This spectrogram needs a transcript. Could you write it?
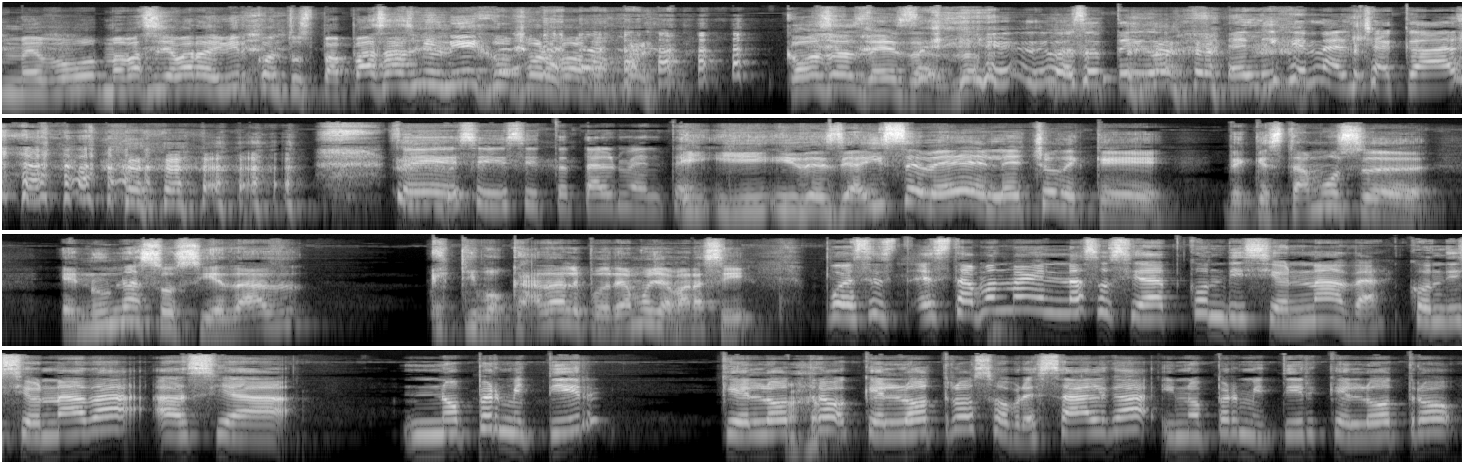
me, vas a llevar a vivir con tus papás, hazme un hijo, por favor. Cosas de esas, ¿no? eso te digo, eligen al chacal. sí, sí, sí, totalmente. Y, desde ahí se ve el hecho de que, de que estamos eh, en una sociedad equivocada, le podríamos llamar así. Pues estamos en una sociedad condicionada, condicionada hacia no permitir que el otro, que el otro sobresalga y no permitir que el otro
